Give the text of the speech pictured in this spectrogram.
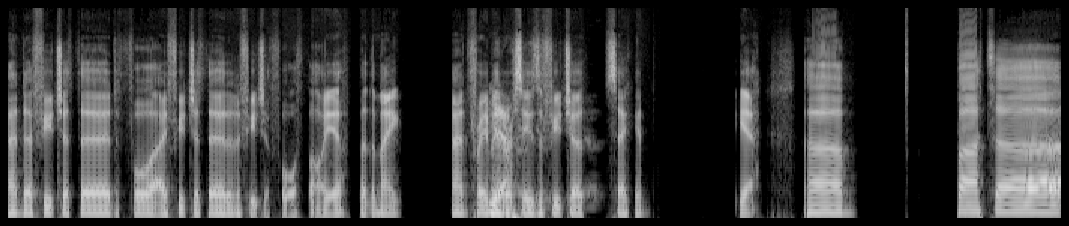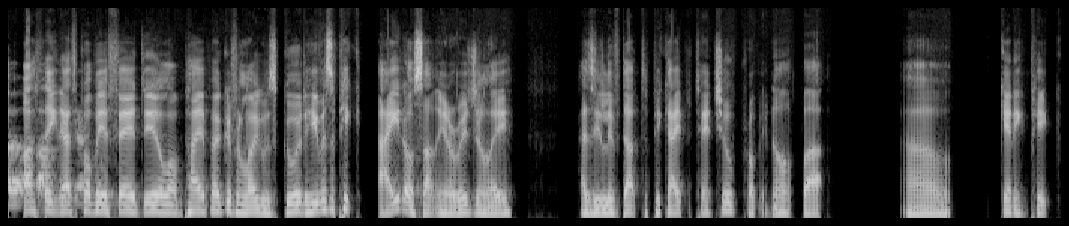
and a future third for a future third and a future fourth. Oh yeah, but the main and Freeman Yeah. receives a future second. Yeah, um, but uh, I think that's probably a fair deal on paper. Griffin Logan was good. He was a pick eight or something originally. Has he lived up to pick eight potential? Probably not. But uh, getting pick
